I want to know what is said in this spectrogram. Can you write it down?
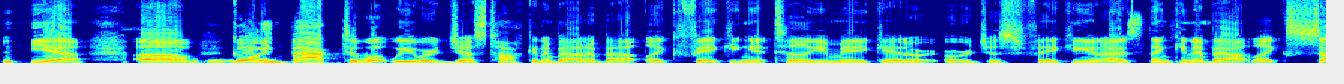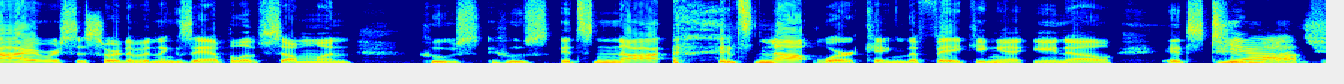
yeah. Um, going back to what we were just talking about about like faking it till you make it or or just faking it i was thinking about like cyrus is sort of an example of someone who's who's it's not it's not working the faking it you know it's too Yeah, much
